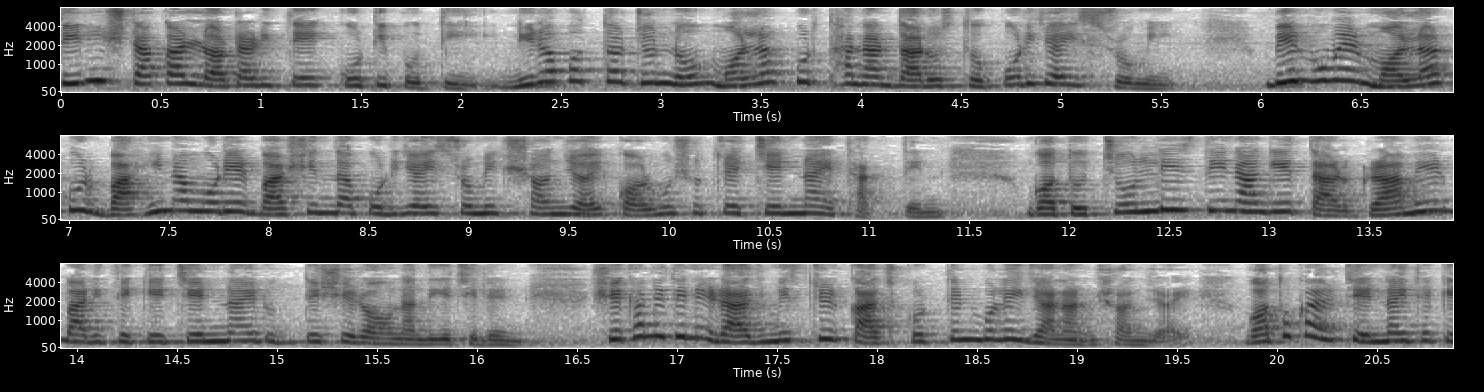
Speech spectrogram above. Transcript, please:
তিরিশ টাকার লটারিতে কোটিপতি। নিরাপত্তার জন্য মল্লারপুর থানার দ্বারস্থ পরিযায়ী শ্রমিক। বীরভূমের মল্লারপুর বাহিনা মোড়ের বাসিন্দা পরিযায়ী শ্রমিক সঞ্জয় কর্মসূত্রে চেন্নাইয়ে থাকতেন। গত চল্লিশ দিন আগে তার গ্রামের বাড়ি থেকে চেন্নাইয়ের উদ্দেশ্যে রওনা দিয়েছিলেন। সেখানে তিনি রাজমিস্ত্রির কাজ করতেন বলেই জানান সঞ্জয়। গতকাল চেন্নাই থেকে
